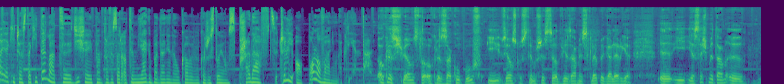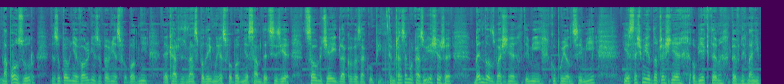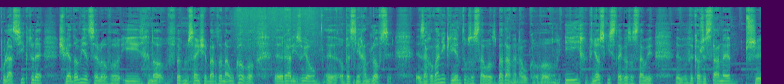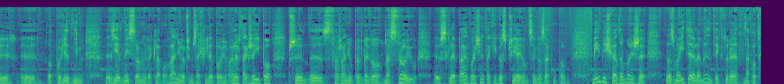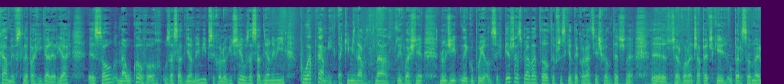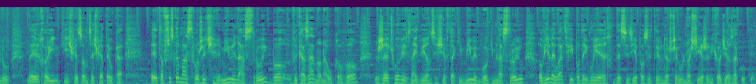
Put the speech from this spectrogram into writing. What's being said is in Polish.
A jaki czas taki temat? Dzisiaj pan profesor o tym, jak badania naukowe wykorzystują sprzedawcy, czyli o polowaniu na klienta. Okres świąt to okres zakupów i w związku z tym wszyscy odwiedzamy sklepy, galerie y, i jesteśmy tam y, na pozór zupełnie wolni, zupełnie swobodni. Każdy z nas podejmuje swobodnie sam decyzję, co, gdzie i dla kogo zakupi. Tymczasem okazuje się, że będąc właśnie tymi kupującymi, jesteśmy jednocześnie obiektem pewnych manipulacji, które świadomie, celowo i no, w pewnym sensie bardzo naukowo realizują e, obecnie handlowcy. Zachowanie klientów zostało zbadane naukowo i wnioski z tego zostały e, wykorzystane przy odpowiednim z jednej strony reklamowaniu, o czym za chwilę powiem, ale także i po, przy stwarzaniu pewnego nastroju w sklepach, właśnie takiego sprzyjającego zakupom. Miejmy świadomość, że rozmaite elementy, które napotkamy w sklepach i galeriach, y, są naukowo uzasadnionymi, psychologicznie uzasadnionymi pułapkami, takimi na, na tych właśnie ludzi kupujących. Pierwsza sprawa to te wszystkie dekoracje świąteczne, czerwone czapki, czapeczki u personelu, e, choinki, świecące światełka. To wszystko ma stworzyć miły nastrój, bo wykazano naukowo, że człowiek znajdujący się w takim miłym, błogim nastroju o wiele łatwiej podejmuje decyzje pozytywne, w szczególności jeżeli chodzi o zakupy.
